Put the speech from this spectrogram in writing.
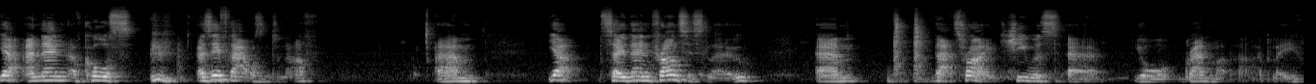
Yeah, and then of course, as if that wasn't enough. Um, yeah, so then Frances Lowe, um, that's right. She was uh, your grandmother, I believe.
